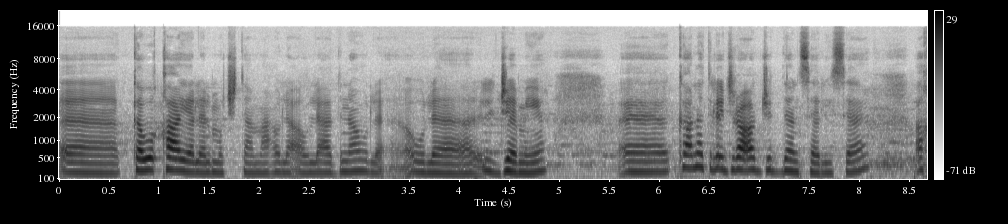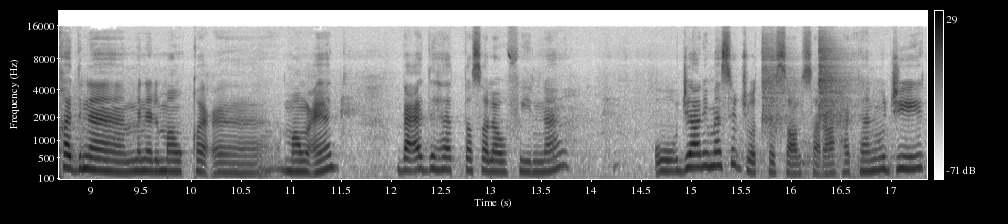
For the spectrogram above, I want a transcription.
آه كوقاية للمجتمع ولأولادنا وللجميع. آه كانت الإجراءات جدا سلسة. أخذنا من الموقع آه موعد. بعدها اتصلوا فينا وجاني مسج واتصال صراحة. وجيت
